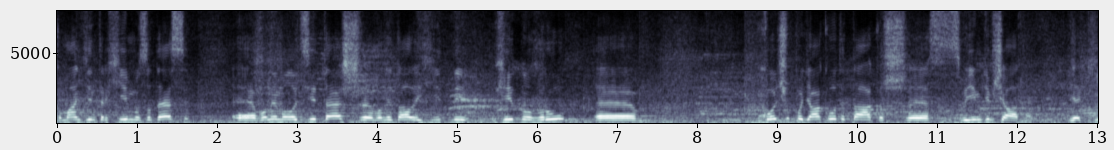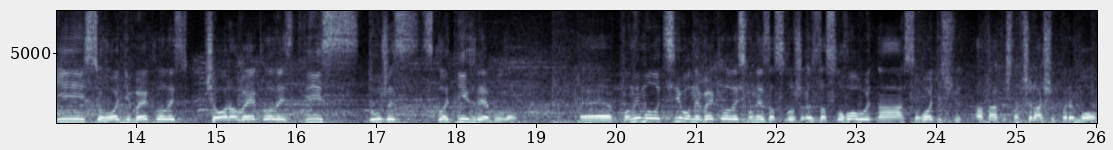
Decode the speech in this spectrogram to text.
команді Інтерхім з Одеси. Вони молодці теж, вони дали гідну гру. Хочу подякувати також е, своїм дівчатам, які сьогодні виклались, вчора виклались. Дві дуже складні гри були. Е, Вони молодці, вони виклались, вони заслуговують на сьогоднішню, а також на вчорашню перемогу.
